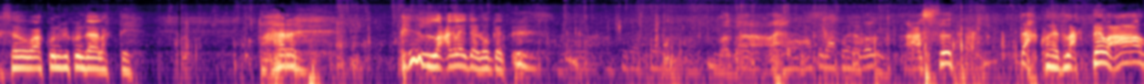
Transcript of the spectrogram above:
असं वाकून विकून जायला लागते. फार लागलाय त्या डोक्यात. बघा. असं दाखवायचं लागतंय वाव.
